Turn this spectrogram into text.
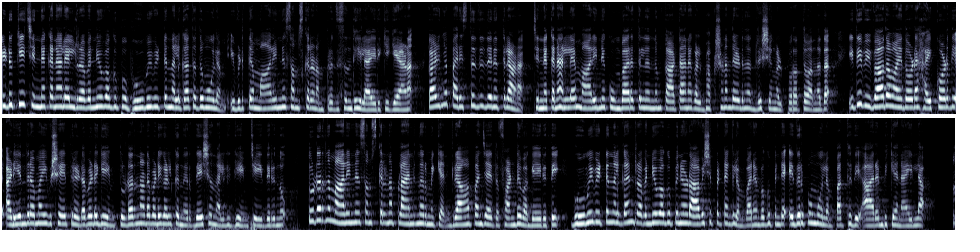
Idukki ചിന്നക്കനാലിൽ revenue വകുപ്പ് ഭൂമി വിട്ട് നൽകാത്തത് മൂലം ഇവിടുത്തെ മാലിന്യ സംസ്കരണം പ്രതിസന്ധിയിലായിരിക്കുകയാണ്. കഴിഞ്ഞ പരിസ്ഥിതി ദിനത്തിലാണ് ചിന്നക്കനാലിലെ മാലിന്യ കൂമ്പാരത്തിൽ നിന്നും കാട്ടാനകൾ ഭക്ഷണം തേടുന്ന ദൃശ്യങ്ങൾ പുറത്തു വന്നത്. ഇത് വിവാദമായതോടെ ഹൈക്കോടതി അടിയന്തരമായി വിഷയത്തിൽ ഇടപെടുകയും തുടർ നടപടികൾക്ക് നിർദ്ദേശം നൽകുകയും ചെയ്തിരുന്നു. തുടർന്ന് മാലിന്യ സംസ്കരണ പ്ലാന്റ് നിർമ്മിക്കാൻ ഗ്രാമപഞ്ചായത്ത് ഫണ്ട് വകയിരുത്തി. ഭൂമി വിട്ടു നൽകാൻ റവന്യൂ വകുപ്പിനോട് ആവശ്യപ്പെട്ടെങ്കിലും വനംവകുപ്പിന്റെ എതിർപ്പ് മൂലം പദ്ധതി ആരംഭിക്കാനായില്ല.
